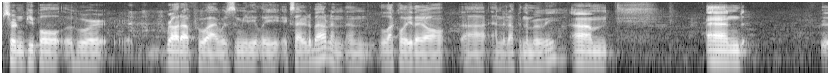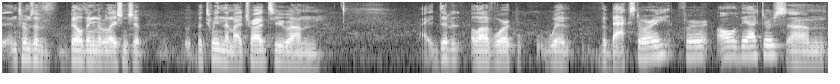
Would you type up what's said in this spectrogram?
certain people who were brought up who I was immediately excited about, and, and luckily they all uh, ended up in the movie. Um, and in terms of building the relationship between them, I tried to. I did a lot of work with the backstory for all of the actors, um,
